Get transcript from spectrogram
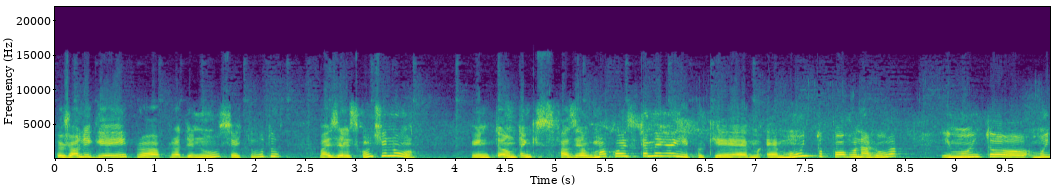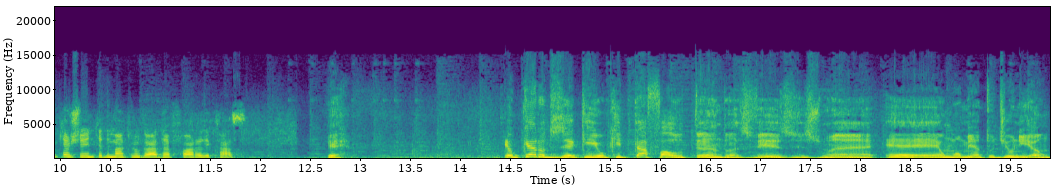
Eu já liguei para denúncia e tudo, mas eles continuam. Então tem que fazer alguma coisa também aí, porque é, é muito povo na rua e muito, muita gente de madrugada fora de casa. É. Eu quero dizer que o que está faltando às vezes, não é, é um momento de união,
